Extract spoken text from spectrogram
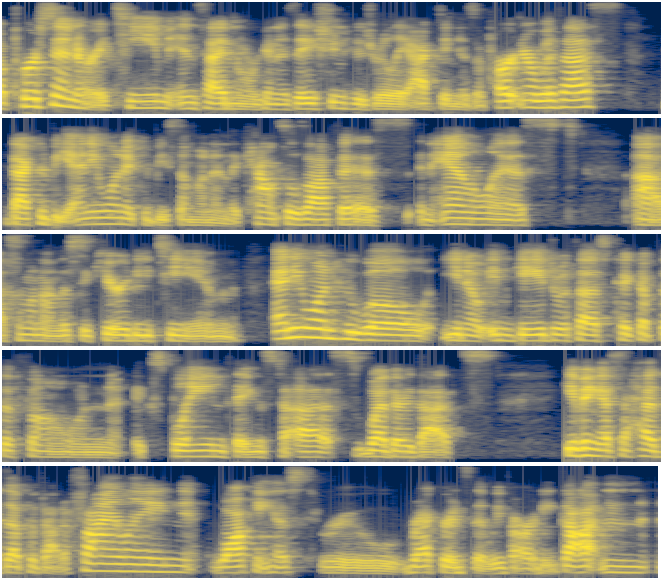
a person or a team inside an organization who's really acting as a partner with us. That could be anyone, it could be someone in the counsel's office, an analyst, uh, someone on the security team, anyone who will, you know, engage with us, pick up the phone, explain things to us, whether that's giving us a heads up about a filing, walking us through records that we've already gotten,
